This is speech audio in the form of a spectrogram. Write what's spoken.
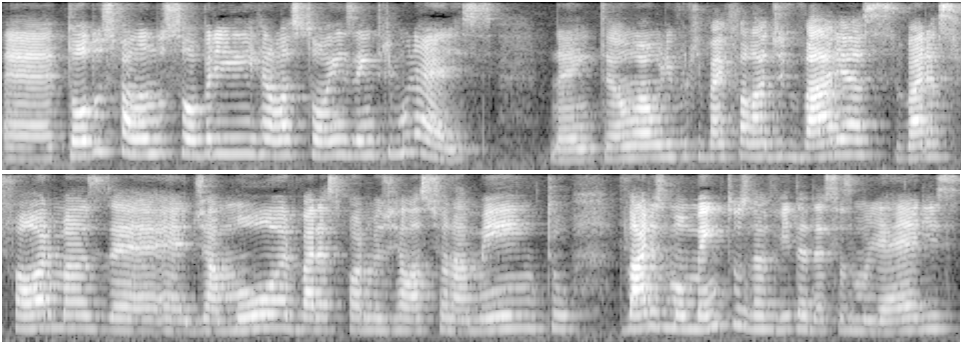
é, todos falando sobre relações entre mulheres. Né? Então é um livro que vai falar de várias, várias formas é, é, de amor, várias formas de relacionamento, vários momentos da vida dessas mulheres.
